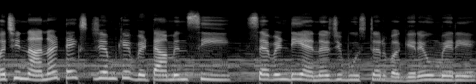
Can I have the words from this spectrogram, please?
પછી નાના ટેક્સ્ટ જેમ કે vitamin C, seven D energy booster વગેરે ઉમેરીએ.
